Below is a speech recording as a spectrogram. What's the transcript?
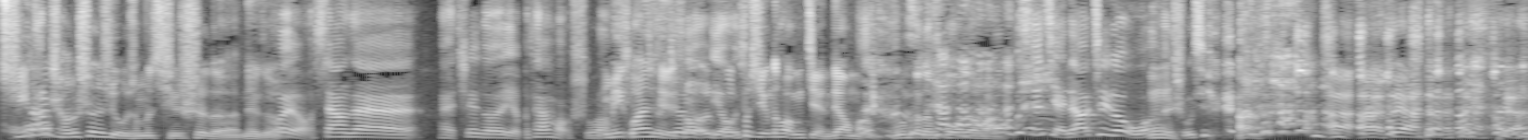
其他城市是有什么歧视的那个？会有，像在哎，这个也不太好说。没关系，说不不行的话，我们剪掉嘛。不不能播的话，不行，剪掉这个我很熟悉。啊啊，对啊，对啊，对啊。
